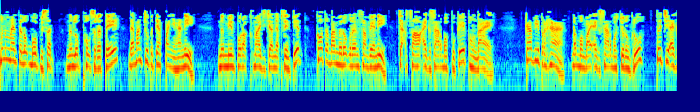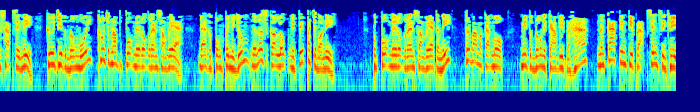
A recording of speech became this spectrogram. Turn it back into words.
មិនមែនតែលោកបូពិសិដ្ឋនិងលោកភុកសរទេដែលបានជួបប្រទះបញ្ហានេះនៅមានពលរដ្ឋខ្មែរជាច្រើនអ្នកផ្សេងទៀតក៏ត្រូវបានមេរោគ ransomware នេះចាក់សោឯកសាររបស់ពួកគេផងដែរការវាប្រហារដោយបំបីឯកសាររបស់ជនរងគ្រោះ ទៅជាឯកសារផ្សេងនេះគឺជាទម្រង់មួយក្នុងចំណោមពពួកមេរោគ ransomware ដែលកំពុងពេញនិយមនៅលើសកលលោកនាពេលបច្ចុប្បន្ននេះពពួកមេរោគ ransomware ទាំងនេះត្រូវបានបង្កើតមកមានទម្រង់នៃការវាយប្រហារនិងការទាមទារប្រាក់ផ្សេងៗគ្នា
